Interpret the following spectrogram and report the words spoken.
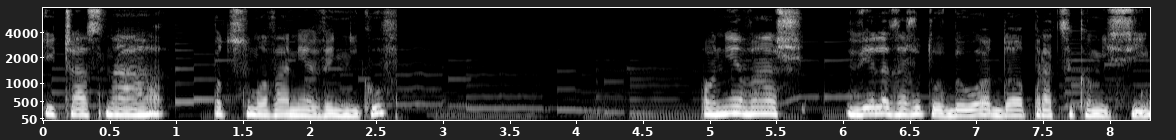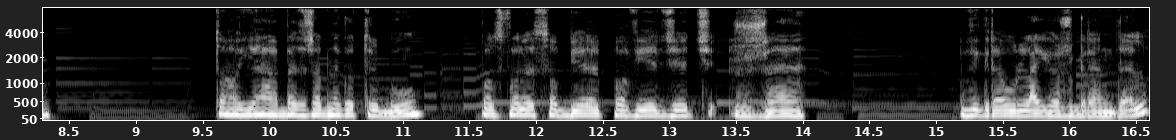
i czas na podsumowanie wyników, ponieważ wiele zarzutów było do pracy komisji. To ja bez żadnego trybu pozwolę sobie powiedzieć, że wygrał Lajos Grendel.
